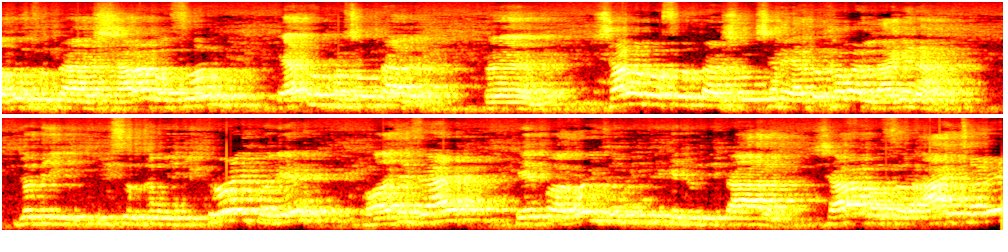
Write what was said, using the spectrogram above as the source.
অথচ তার সারা বছর এত ফসল তার সারা বছর তার সংসারে এত খাবার লাগে না। যদি কিছু জমি বিক্রয় করে হজে যায়, এরপর ওই জমি থেকে যদি তার সারা বছর আয় চলে,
